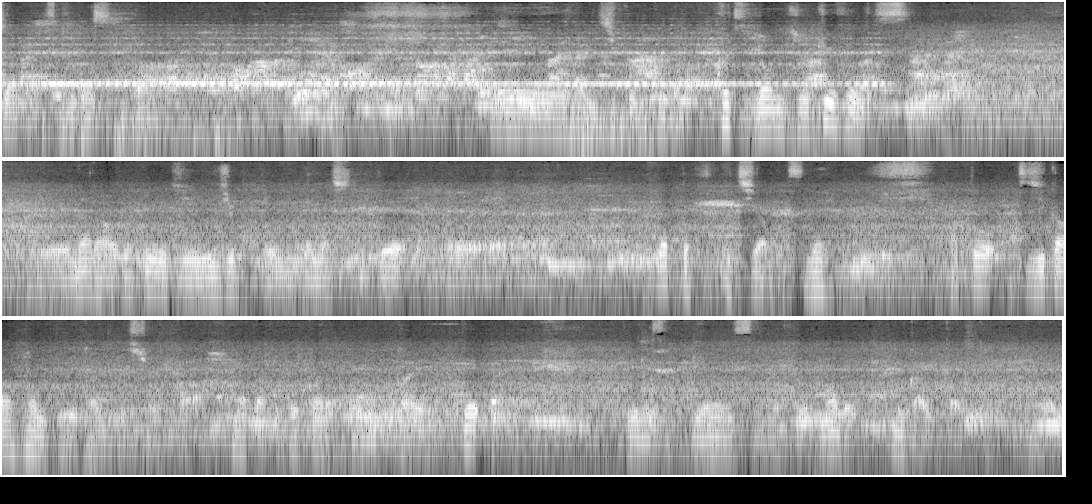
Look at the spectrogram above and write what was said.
石山好きですが、えー、時刻は9時49分です。えー、奈良を6時20分に出まして、えー、やっと福知山ですね。あと1時間半という感じでしょうか。またここから乗り換えて、国崎温泉の方まで向かいたいと思い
